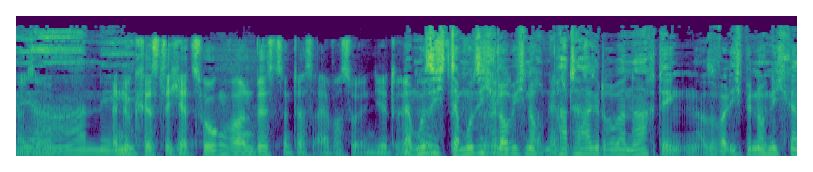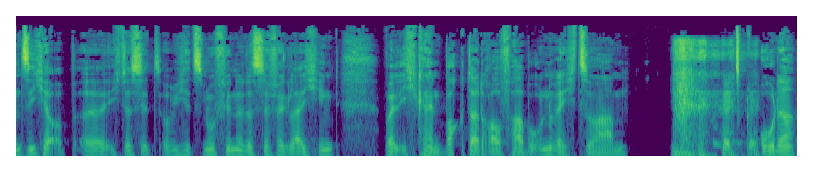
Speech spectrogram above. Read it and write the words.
Also ja, nee. wenn du christlich erzogen worden bist und das einfach so in dir drin da muss ich, ist, da muss ich, glaube ich, noch ein paar Tage drüber nachdenken. Also weil ich bin noch nicht ganz sicher, ob äh, ich das jetzt, ob ich jetzt nur finde, dass der Vergleich hinkt, weil ich keinen Bock darauf habe, Unrecht zu haben. Oder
